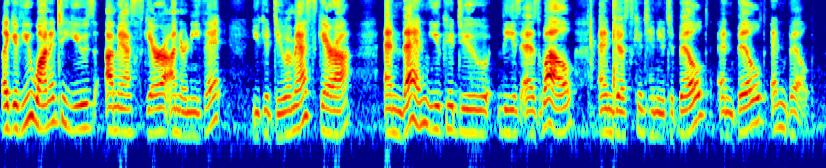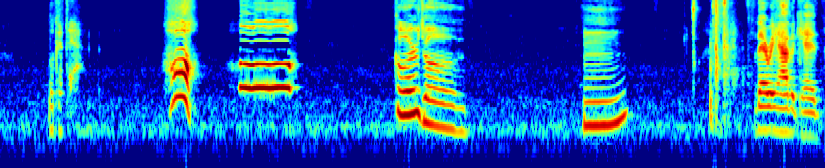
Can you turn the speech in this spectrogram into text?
Like if you wanted to use a mascara underneath it, you could do a mascara and then you could do these as well and just continue to build and build and build. Look at that. Oh, oh gorgeous. Hmm. So there we have it, kids.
